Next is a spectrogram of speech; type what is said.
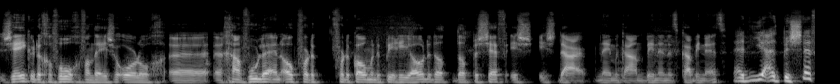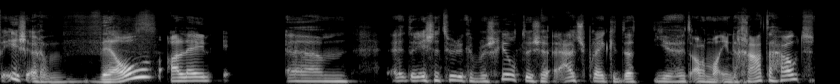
zeker de gevolgen van deze oorlog eh, eh, gaan voelen. En ook voor de, voor de komende periode. Dat, dat besef is, is daar, neem ik aan, binnen het kabinet. Het, ja, het besef is er wel. Alleen, ehm, er is natuurlijk een verschil tussen uitspreken dat je het allemaal in de gaten houdt.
